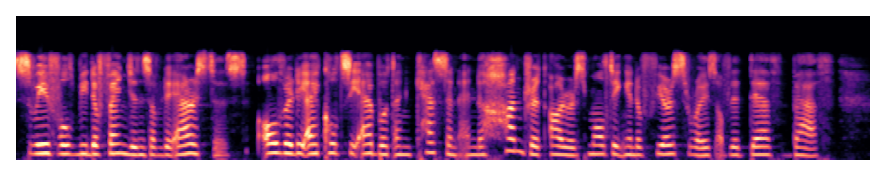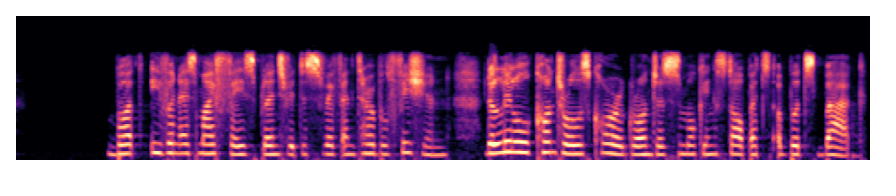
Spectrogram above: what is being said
Swift would be the vengeance of the aristos. Already I could see Abud and Keston and a hundred others melting in the fierce rays of the Death Bath. But even as my face blanched with the swift and terrible vision, the little control car ground to a smoking stop at Abud's back.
